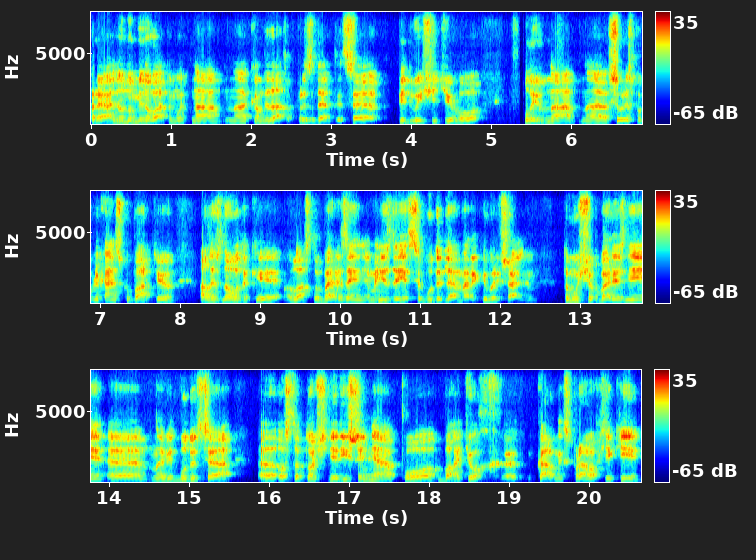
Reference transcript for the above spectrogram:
реально номінуватимуть на, на кандидата в президенти, це підвищить його вплив на всю республіканську партію. Але знову таки, власне, березень мені здається буде для Америки вирішальним, тому що в березні е, відбудуться е, остаточні рішення по багатьох е, карних справах, які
